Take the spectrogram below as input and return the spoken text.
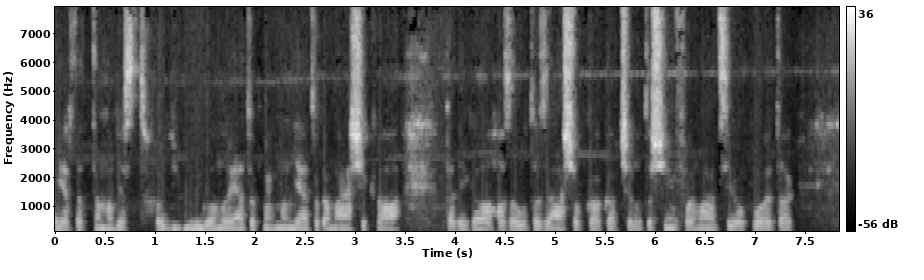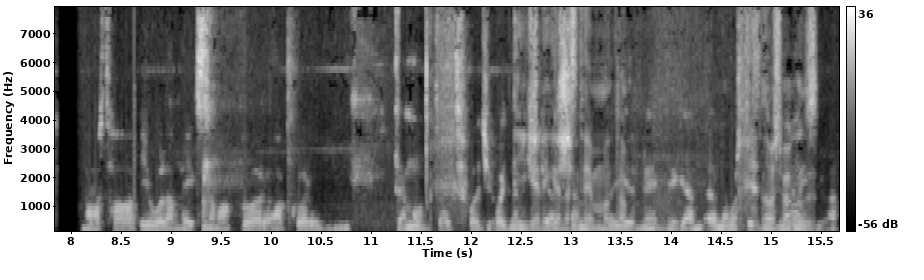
értettem, hogy ezt hogy gondoljátok, meg mondjátok, a másik a, pedig a hazautazásokkal kapcsolatos információk voltak, mert ha jól emlékszem, akkor, akkor te mondtad, hogy, hogy nem igen, is kell igen, ezt én mondtam. Igen, na most ez Na most megmondom,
